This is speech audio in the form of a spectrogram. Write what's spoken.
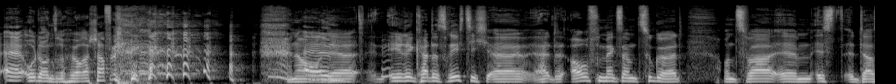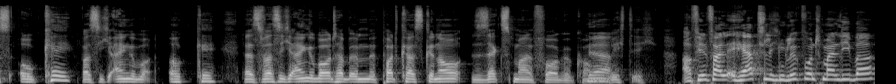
Äh, oder unsere Hörerschaft. Genau, Ähm. der Erik hat es richtig, äh, hat aufmerksam zugehört. Und zwar ähm, ist das okay, was ich eingebaut, okay, das was ich eingebaut habe im Podcast genau sechsmal vorgekommen. Ja. Richtig. Auf jeden Fall herzlichen Glückwunsch, mein Lieber.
